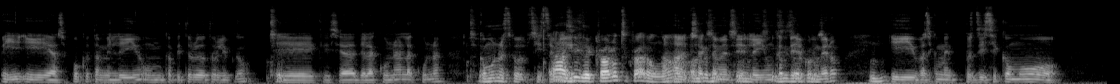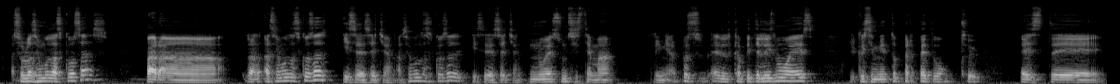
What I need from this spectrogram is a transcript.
y, y hace poco también leí un capítulo de otro libro Sí. eh, que decía de la cuna a la cuna, Sí. cómo nuestro sistema... ah, sí, de cradle to cradle, ¿no? Ajá, exactamente, Sí, leí un capítulo primero Ujú. y básicamente pues dice cómo solo hacemos las cosas para... hacemos las cosas y se desechan, hacemos las cosas y se desechan. No es un sistema lineal. Pues el capitalismo es el crecimiento perpetuo Sí. Este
